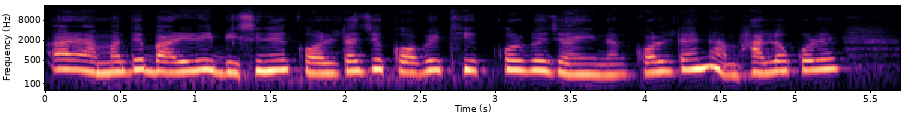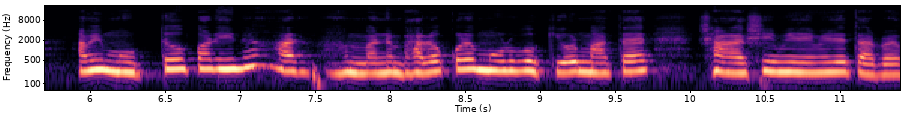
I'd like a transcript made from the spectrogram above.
আর আমাদের বাড়ির এই বেসিনের কলটা যে কবে ঠিক করবে জানি না। কলটায় না ভালো করে আমি মুড়তেও পারি না, আর মানে ভালো করে মুড়বো কি? ওর মাথায় সাঁড়াশি মেরে মেরে তারপরে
